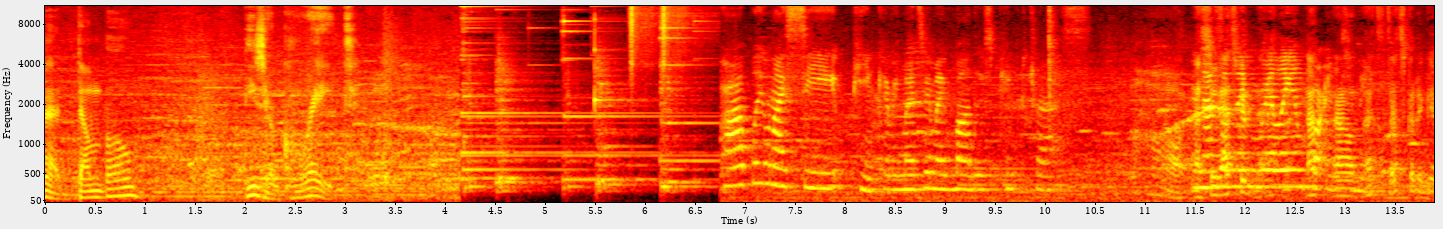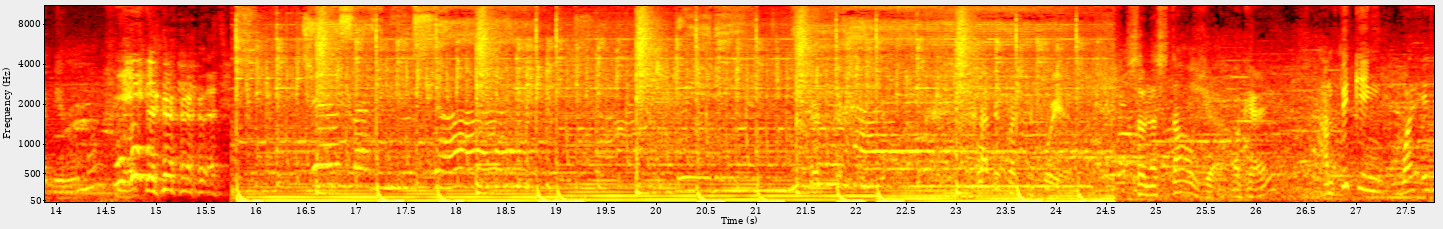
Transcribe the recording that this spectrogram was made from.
That Dumbo. These are great. Probably when I see pink, it reminds me of my mother's pink dress. Oh, And that's something really important uh, to me. That's, that's gonna give you a little more. new. I have a question for you. So nostalgia, okay? I'm thinking, what is,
